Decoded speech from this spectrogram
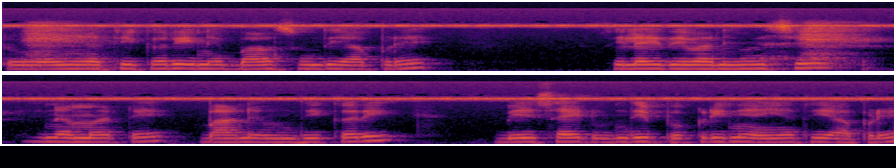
તો અહીંયાથી કરીને બાં સુધી આપણે સિલાઈ દેવાની હોય છે. એના માટે બાને ઊંધી કરી, બે સાઈડ ઊંધી પકડીને અહીંયાથી આપણે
